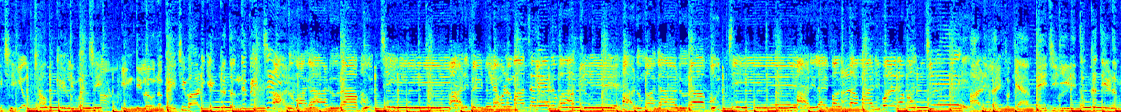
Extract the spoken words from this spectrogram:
పిచ్చి జాబుకెళ్ళి వచ్చి ఇంటిలోన పేచి వాడికి ఎక్కుతుంది పిచ్చి. ఆడు మగాడు రా బుజ్జి. ఆడి పెట్టు ఎవడు మార్చలేడు బాబీ. ఆడు మగాడు రా బుజ్జి. ఆడి లైఫ్ అంతా మాడిపోయిన మంచి ఆడి లైఫ్ క్యాంపేజీ ఈడి తొక్క తీయడం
